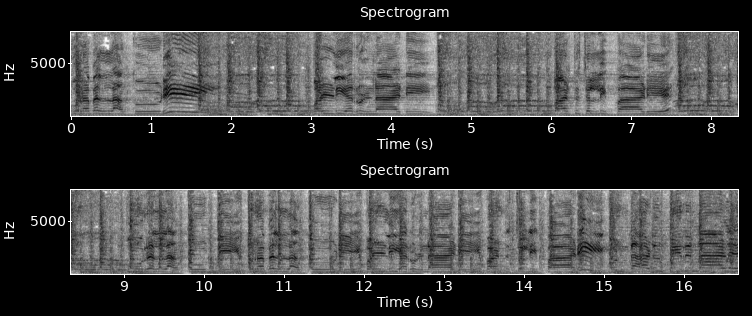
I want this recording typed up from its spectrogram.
புறவெல்லாம் கூடி பள்ளி அருள் நாடி வாழ்த்து சொல்லி பாடியே உறவெல்லாம் கூட்டி உறவெல்லாம் கூடி வள்ளி அருள் நாடி வாழ்த்து சொல்லி பாடி கொண்டாடும் திருநாளே.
